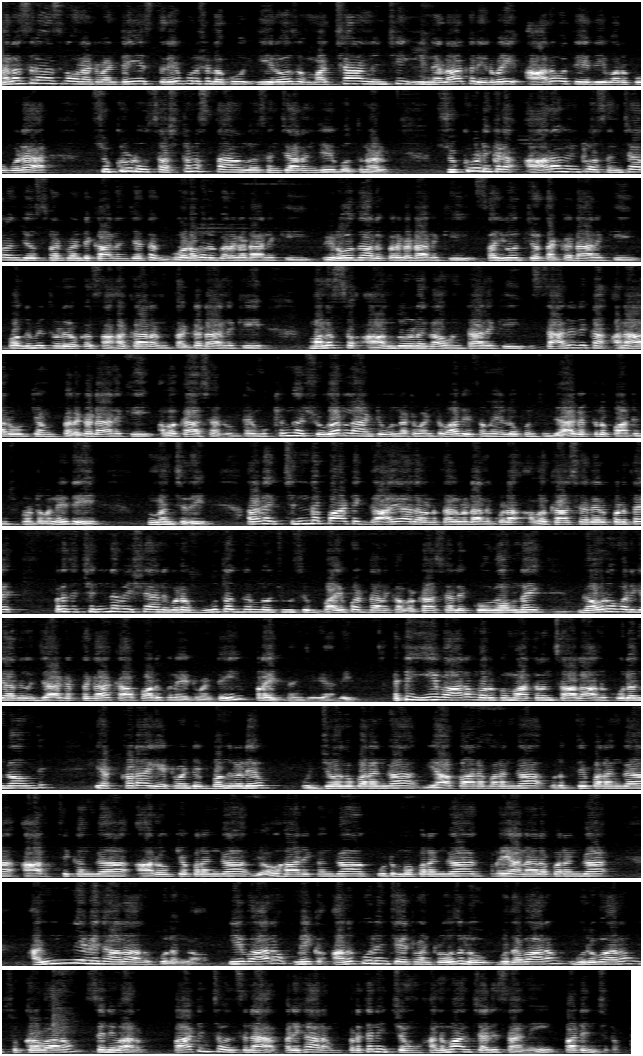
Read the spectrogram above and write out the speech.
ధనుసు రాశిలో ఉన్నటువంటి స్త్రీ పురుషులకు ఈ రోజు మధ్యాహ్నం నుంచి ఈ నెలాఖరు ఇరవై ఆరవ తేదీ వరకు కూడా శుక్రుడు షష్టమ స్థానంలో సంచారం చేయబోతున్నాడు. శుక్రుడు ఇక్కడ ఆరవ ఇంట్లో సంచారం చేస్తున్నటువంటి కారణం చేత గొడవలు పెరగడానికి విరోధాలు పెరగడానికి సయోధ్య తగ్గడానికి బంధుమిత్రుల యొక్క సహకారం తగ్గడానికి మనస్సు ఆందోళనగా ఉండడానికి శారీరక అనారోగ్యం పెరగడానికి అవకాశాలు ఉంటాయి. ముఖ్యంగా షుగర్ లాంటివి ఉన్నటువంటి వారు ఈ సమయంలో కొంచెం జాగ్రత్తలు పాటించుకోవడం అనేది మంచిది. అలానే చిన్నపాటి గాయాలు ఏమైనా తగలడానికి కూడా అవకాశాలు ఏర్పడతాయి. ప్రతి చిన్న విషయాన్ని కూడా భూతద్దంలో చూసి భయపడడానికి అవకాశాలు ఎక్కువగా ఉన్నాయి. గౌరవ మర్యాదలను జాగ్రత్తగా కాపాడుకునేటువంటి ప్రయత్నం చేయాలి. అయితే ఈ వారం వరకు మాత్రం చాలా అనుకూలంగా ఉంది. ఎక్కడ ఎటువంటి ఇబ్బందులు లేవు. ఉద్యోగపరంగా వ్యాపారపరంగా వృత్తిపరంగా ఆర్థికంగా ఆరోగ్యపరంగా వ్యవహారికంగా కుటుంబపరంగా ప్రయాణాల పరంగా అన్ని విధాల అనుకూలంగా ఉంది. ఈ వారం మీకు అనుకూలించేటువంటి రోజులు బుధవారం గురువారం శుక్రవారం శనివారం. పాటించవలసిన పరిహారం ప్రతినిత్యం హనుమాన్ చాలీసాన్ని పాటించడం.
